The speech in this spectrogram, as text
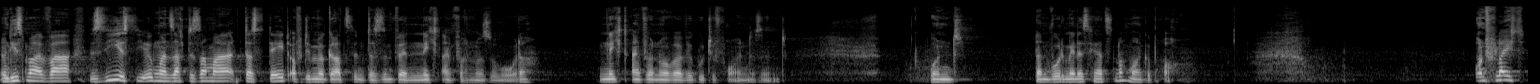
Und diesmal war sie es, die irgendwann sagte, sag mal, das Date, auf dem wir gerade sind, das sind wir nicht einfach nur so, oder? Nicht einfach nur, weil wir gute Freunde sind. Und dann wurde mir das Herz nochmal gebrochen. Und vielleicht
